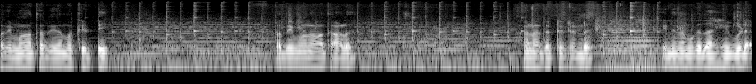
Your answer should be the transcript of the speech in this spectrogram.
പതിമൂന്നാമത്തെ അതിഥി നമുക്ക് കിട്ടി. പതിമൂന്നാമത്തെ ആൾ അതിനകത്ത് ഇട്ടിട്ടുണ്ട് ഇനി നമുക്ക് ദാ ഇവിടെ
